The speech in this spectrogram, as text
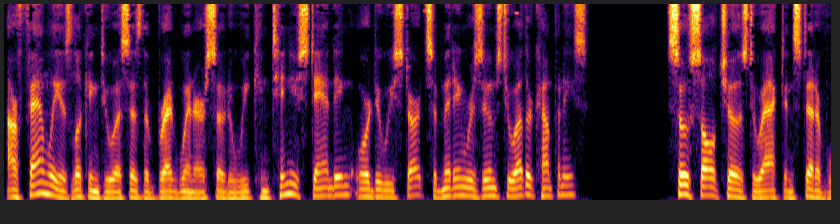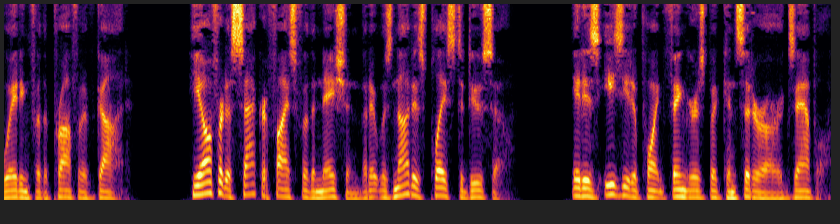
Our family is looking to us as the breadwinner, so do we continue standing or do we start submitting resumes to other companies? So Saul chose to act instead of waiting for the prophet of God. He offered a sacrifice for the nation, but it was not his place to do so. It is easy to point fingers, but consider our example.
